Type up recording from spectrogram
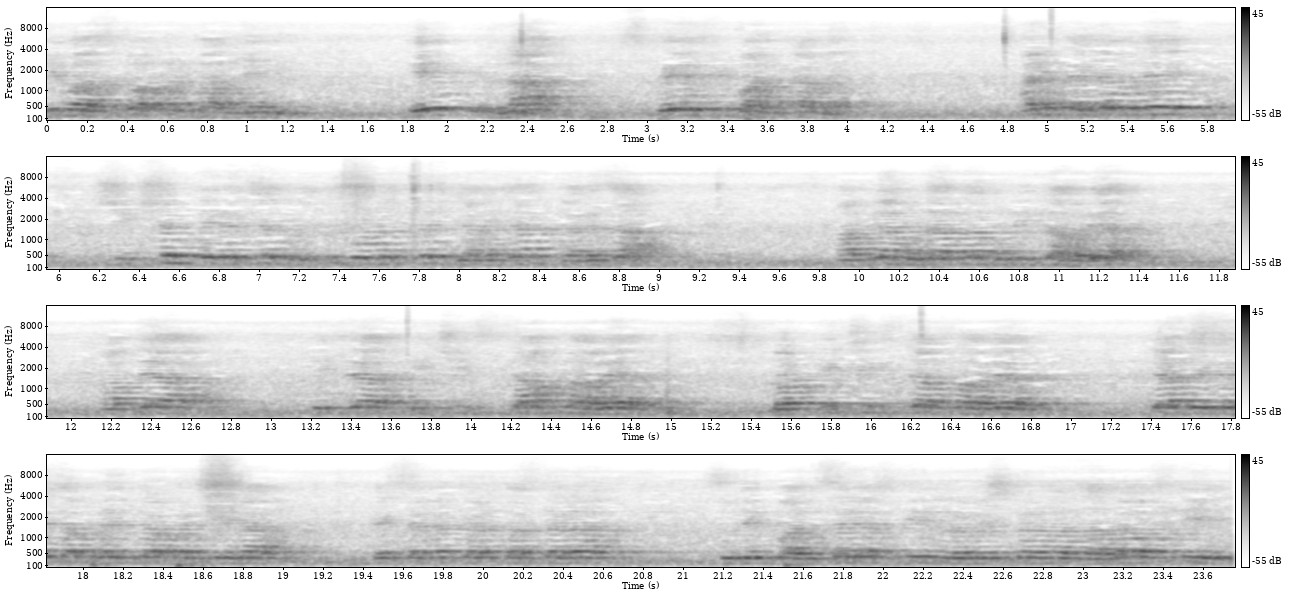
ही वास्तू आपण बांधलेली एक लाख स्क्वेअर फीट बांधकाम आहे आणि त्याच्यामध्ये शिक्षण देण्याच्या दृष्टिकोनातल्या ज्या ज्या गरजा आपल्या मुलांना मुलींना हव्यात आपल्या तिथल्या टीचिंग स्टाफला हव्यात नॉन टीचिंग स्टाफला हव्यात त्या देण्याचा प्रयत्न आपण केला हे सगळं करत असताना सुदीप पानसरे असतील रमेश नाना जाधव असतील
